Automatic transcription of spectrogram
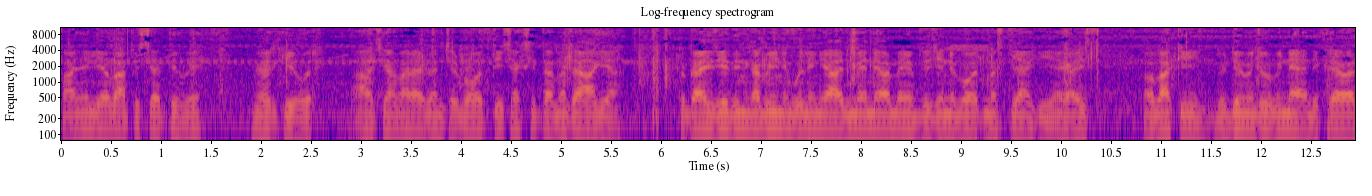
फाइनली अब वापस जाते हुए घर की ओर। आज का हमारा एडवेंचर बहुत ही सेक्सी था, मज़ा आ गया। तो गाइस ये दिन कभी नहीं भूलेंगे। आज मैंने और मेरे भतीजे ने बहुत मस्तियाँ की है गाइस और बाकी वीडियो में जो भी नया दिख रहा है और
